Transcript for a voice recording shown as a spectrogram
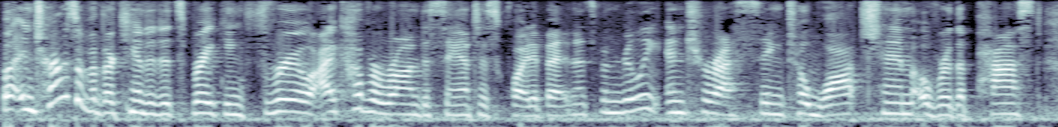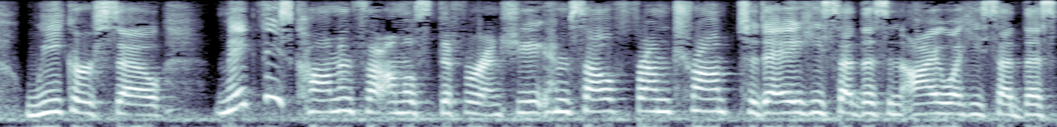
But in terms of other candidates breaking through, I cover Ron DeSantis quite a bit, and it's been really interesting to watch him over the past week or so make these comments that almost differentiate himself from Trump. Today, he said this in Iowa. He said this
